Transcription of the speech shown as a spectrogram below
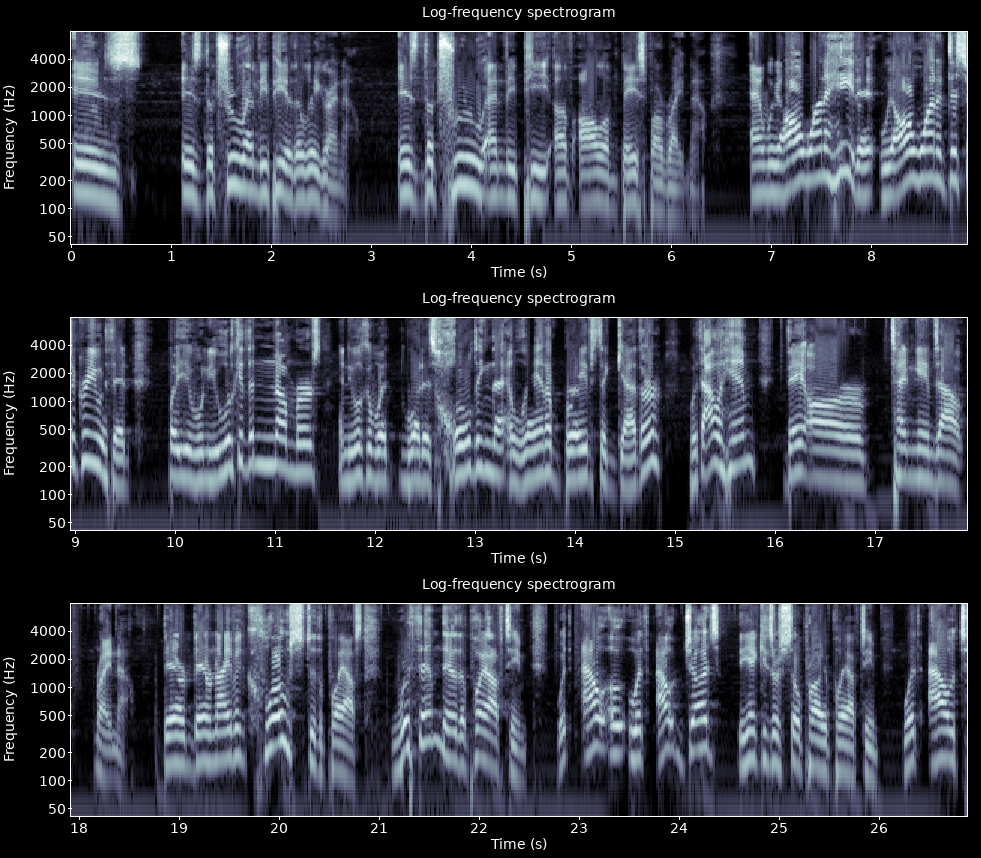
is is the true MVP of the league right now. Is the true MVP of all of baseball right now. And we all want to hate it. We all want to disagree with it. But you, when you look at the numbers and you look at what, what is holding the Atlanta Braves together, without him, they are 10 games out right now. They're they're not even close to the playoffs. With them, they're the playoff team. Without uh, without Judge, the Yankees are still probably a playoff team. Without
